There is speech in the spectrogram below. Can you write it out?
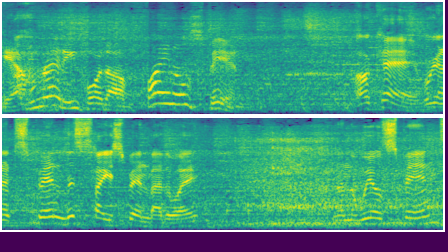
Get ready for the final spin. Okay, we're gonna spin. This is how you spin, by the way. And then the wheel spins.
